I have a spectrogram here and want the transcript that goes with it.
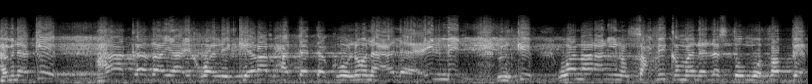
فهمنا كيف هكذا يا إخواني الكرام حتى تكونون على علم. من كيف؟ وأنا راني ننصح فيكم أنا لست مثبط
